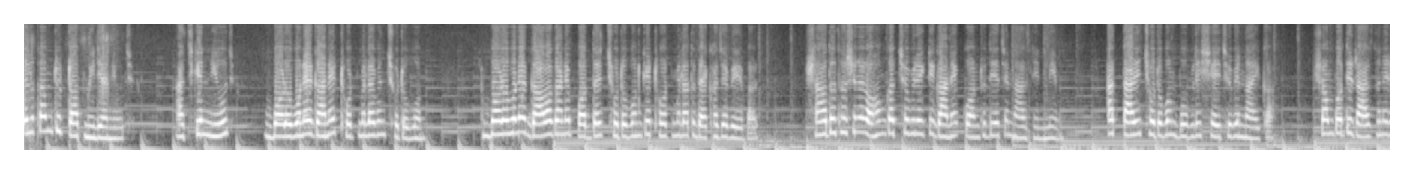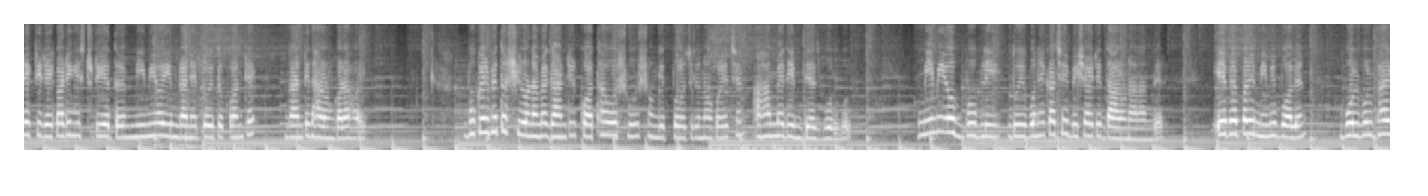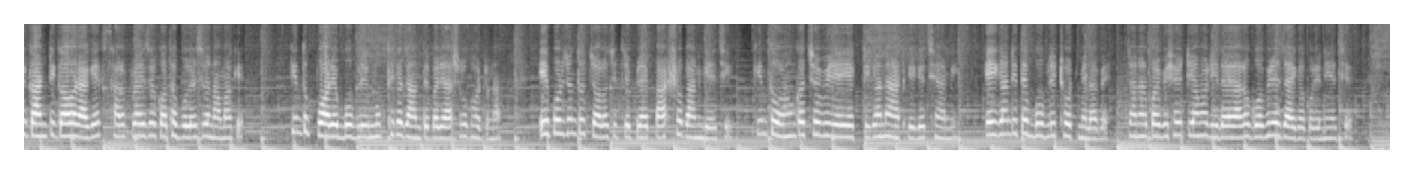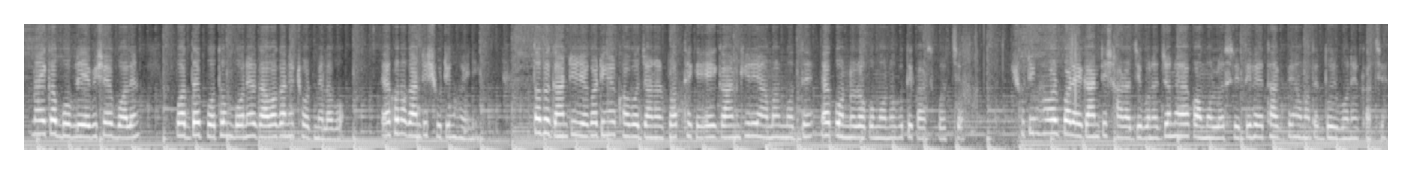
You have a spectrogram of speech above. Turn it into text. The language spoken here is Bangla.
Welcome to top media news. আজকের নিউজ, বড় বোনের গানে ঠোঁট মেলাবেন ছোট বোন। বড় বোনের গাওয়া গানে পদ্মায় ছোট বোনকে ঠোঁট মেলাতে দেখা যাবে এবার। শাহাদাত হোসেনের অহংকার ছবির একটি গানে কণ্ঠ দিয়েছেন নাজনীন মিম। আর তারই ছোট বোন বুবলি, সেই ছবির নায়িকা। সম্প্রতি রাজধানীর একটি রেকর্ডিং স্টুডিওতে মিমি ও ইমরানের দ্বৈত কণ্ঠে গানটি ধারণ করা হয়। বুকের ভেতর শিরোনামে গানটির কথা ও সুর সংগীত পরিচালনা করেছেন আহমেদ ইমতিয়াজ বুলবুল। মিমি ও বুবলি দুই বোনের কাছে বিষয়টি দারুণ আনন্দের। এ ব্যাপারে মিমি বলেন, বুলবুল ভাই গানটি গাওয়ার আগে সারপ্রাইজের কথা বলেছিলেন আমাকে। কিন্তু পরে বুবলির মুখ থেকে জানতে পারি আসল ঘটনা। এ পর্যন্ত চলচ্চিত্রে প্রায় পাঁচশো গান গেয়েছি। কিন্তু অহংকার ছবির এই একটি গানে আটকে গেছি আমি। এই গানটিতে বুবলি ঠোঁট মেলাবে। জানার পর বিষয়টি আমার হৃদয়ে আরও গভীরে জায়গা করে নিয়েছে। নায়িকা বুবলি এ বিষয়ে বলেন, পদ্মায় প্রথম বোনের গাওয়া গানে ঠোঁট মেলাবো। এখনও গানটি শুটিং হয়নি। তবে গানটির রেকর্ডিংয়ের খবর জানার পর থেকে এই গান ঘিরে আমার মধ্যে এক অন্যরকম অনুভূতি কাজ করছে। শুটিং হওয়ার পরে গানটি সারা জীবনের জন্য এক অমূল্য স্মৃতি হয়ে থাকবে আমাদের দুই বোনের কাছে।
